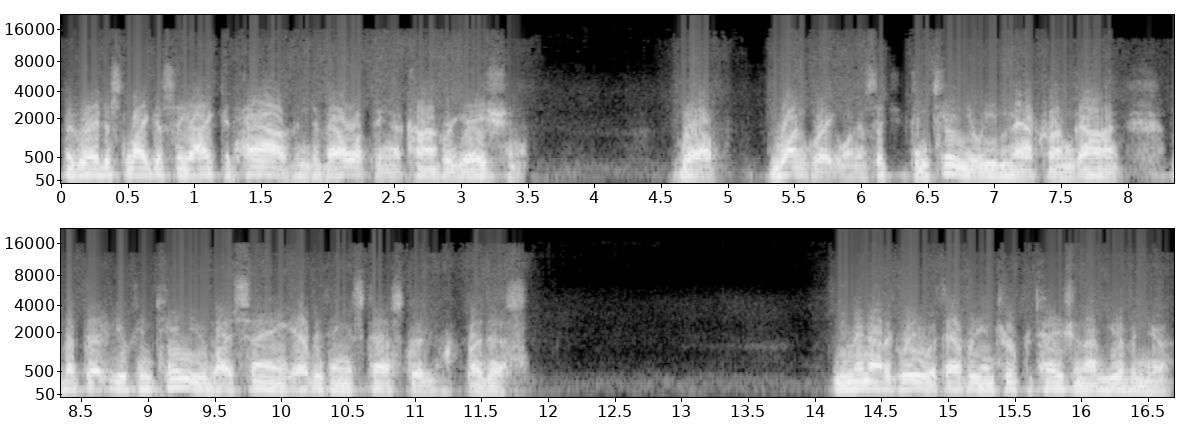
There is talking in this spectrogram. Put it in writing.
the greatest legacy I could have in developing a congregation, well, one great one is that you continue even after I'm gone, but that you continue by saying everything is tested by this. You may not agree with every interpretation I've given you,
